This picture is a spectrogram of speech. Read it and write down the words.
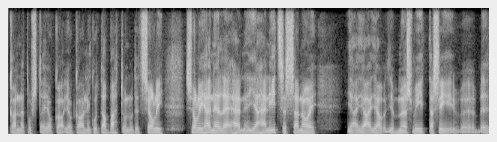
kannatusta, joka, joka on niin kuin tapahtunut. Että se, oli, se oli hänelle, hän, ja hän itse sanoi – ja, ja, ja, ja myös viittasi äh,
